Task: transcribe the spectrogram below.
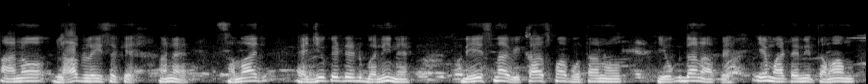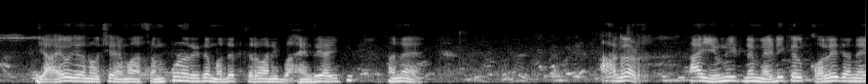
આનો લાભ લઈ શકે અને સમાજ એજ્યુકેટેડ બનીને દેશના વિકાસમાં પોતાનું યોગદાન આપે એ માટેની તમામ જે આયોજનો છે એમાં સંપૂર્ણ રીતે મદદ કરવાની બાહેંધરી આપી અને આગળ આ યુનિટને મેડિકલ કોલેજ અને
